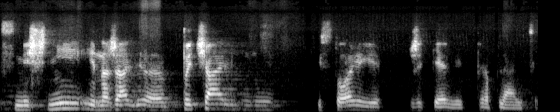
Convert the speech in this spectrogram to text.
смішні і, на жаль, е, печальні історії життєві трапляються.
